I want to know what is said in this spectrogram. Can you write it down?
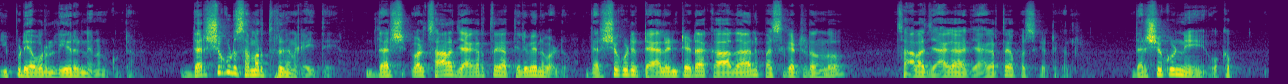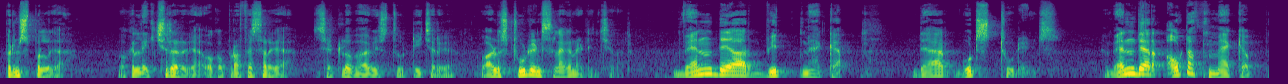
ఇప్పుడు ఎవరు లేరని నేను అనుకుంటాను. దర్శకుడు సమర్థుడు కనుకైతే దర్శ వాళ్ళు చాలా జాగ్రత్తగా తెలివైన వాళ్ళు. దర్శకుడి టాలెంటెడా కాదా అని పసిగట్టడంలో చాలా జాగా జాగ్రత్తగా పసిగట్టగలరు. దర్శకుడిని ఒక ప్రిన్సిపల్గా ఒక లెక్చరర్గా ఒక ప్రొఫెసర్గా సెట్లో భావిస్తూ టీచర్గా వాళ్ళు స్టూడెంట్స్ లాగా నటించేవారు. When they are with makeup they are good students when they are out of makeup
